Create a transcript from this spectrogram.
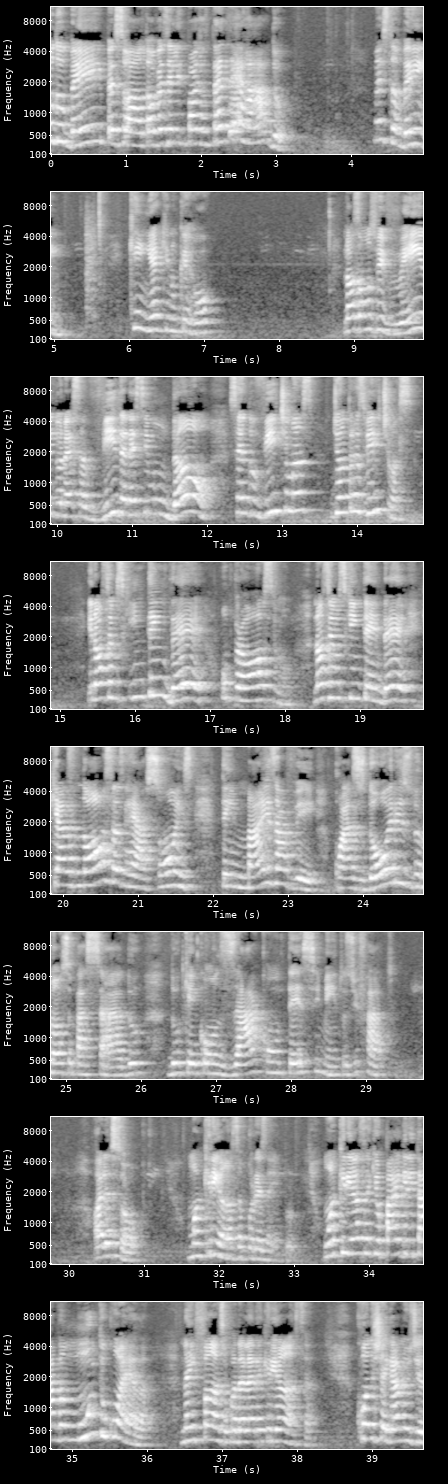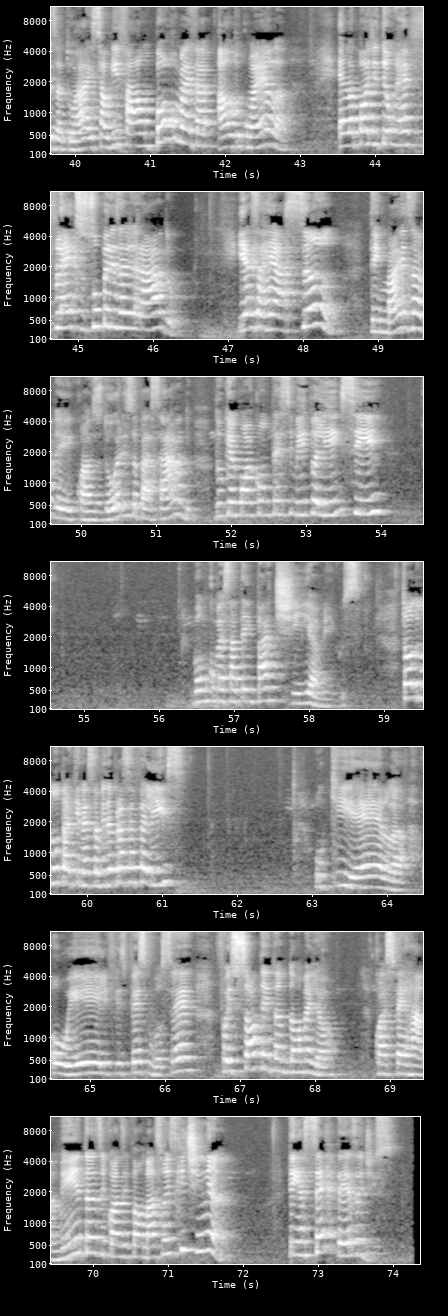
Tudo bem, pessoal, talvez ele pode até ter errado. Mas também, quem é que nunca errou? Nós vamos vivendo nessa vida, nesse mundão, sendo vítimas de outras vítimas. E nós temos que entender o próximo. Nós temos que entender que as nossas reações têm mais a ver com as dores do nosso passado do que com os acontecimentos de fato. Olha só, uma criança, por exemplo, uma criança que o pai gritava muito com ela na infância, quando ela era criança. Quando chegar nos dias atuais, se alguém falar um pouco mais alto com ela, ela pode ter um reflexo super exagerado. E essa reação tem mais a ver com as dores do passado do que com o acontecimento ali em si. Vamos começar a ter empatia, amigos. Todo mundo tá aqui nessa vida para ser feliz. O que ela ou ele fez, fez com você foi só tentando dar o melhor, com as ferramentas e com as informações que tinha. Tenha certeza disso.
